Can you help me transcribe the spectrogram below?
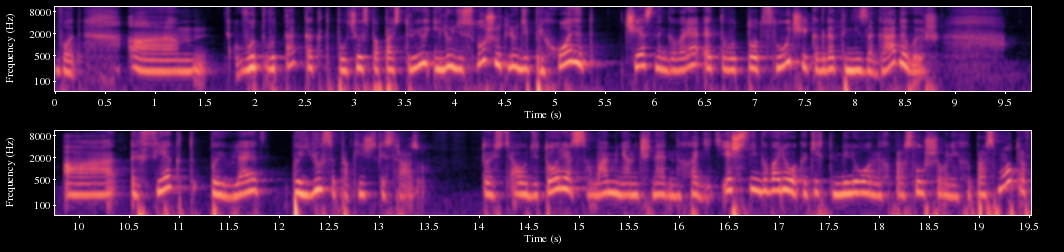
Вот. вот, вот так как-то получилось попасть в струю, и люди слушают, люди приходят, честно говоря, это вот тот случай, когда ты не загадываешь, а эффект появляется, появился практически сразу. То есть аудитория сама меня начинает находить. Я сейчас не говорю о каких-то миллионных прослушиваниях и просмотров,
